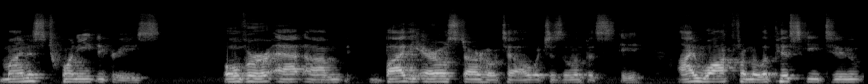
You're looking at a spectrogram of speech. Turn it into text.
minus 20 degrees over at um, by the Aerostar Hotel, which is Olympijski. I walk from Olympijski to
